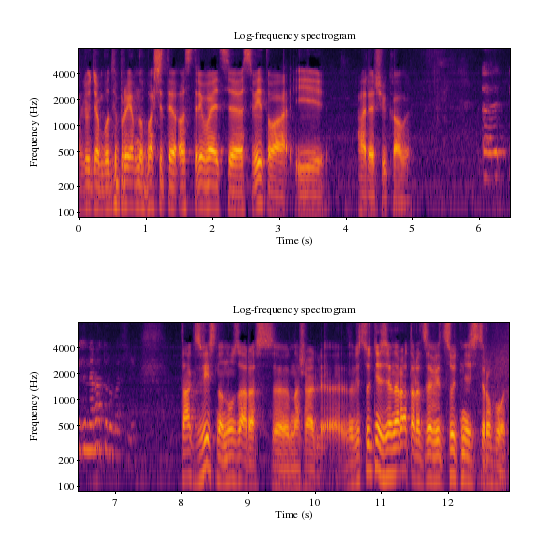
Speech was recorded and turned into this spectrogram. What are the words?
людям буде приємно бачити острівець е, світла і гарячої кави. Е, Генератор у вас є. Так, звісно, ну зараз, е, на жаль, відсутність генератора це відсутність роботи.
